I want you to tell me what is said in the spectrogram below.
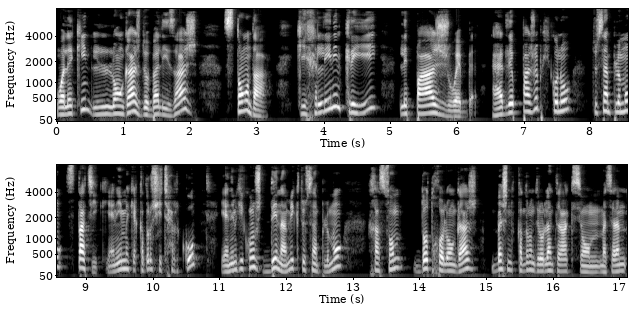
ولكن langage de balisage standard كيخليني نكريي لي باج ويب هاد لي باج ويب كيكونوا تو سامبلومون ستاتيك يعني ما كيقدروش يتحركوا يعني ما كيكونوش ديناميك تو سامبلومون خاصهم دوطخ لونغاج باش نقدروا نديروا لانتراكسيون مثلا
